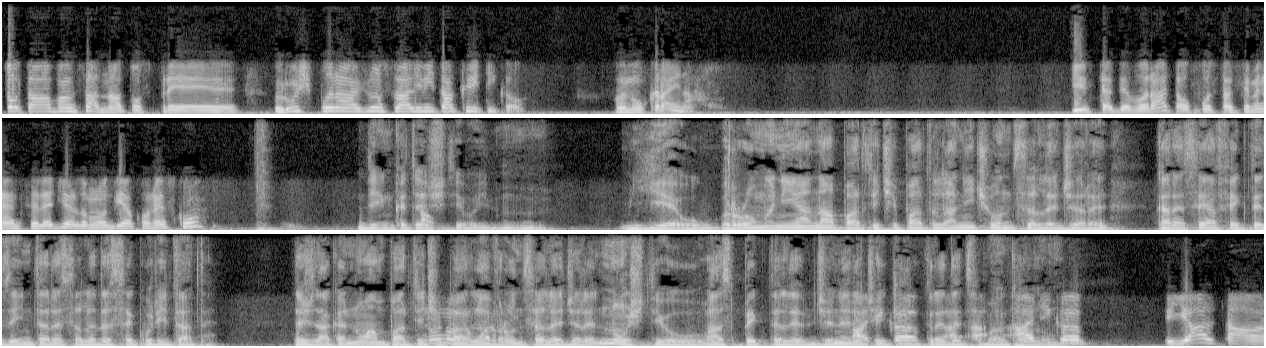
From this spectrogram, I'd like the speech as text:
tot a avansat NATO spre ruși până a ajuns la limita critică în Ucraina. Este adevărat? Au fost asemenea înțelegeri, domnul Diaconescu? Din câte no. știu eu, România n-a participat la nicio înțelegere care să-i afecteze interesele de securitate. Deci dacă nu am participat nu, nu, la vreo înțelegere, nu știu aspectele generice, adică, chiar credeți-mă că Adică nu. Ialta,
